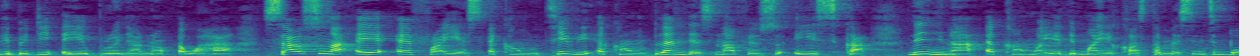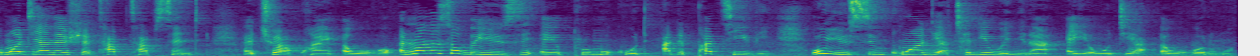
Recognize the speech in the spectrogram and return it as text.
na ɛbɛdi ɛyɛ bronya no wɔ ha saa nso na ɛyɛ air fryers ɛka ho TV ɛka ho blenders na afei nso ɛyɛ sika ne nyinaa ɛka ho a yɛde ma yɛ customers nti bɔ mmɔden ara hwɛ tap tap send Ɛkyerɛ kwan wɔ hɔ. Ɛno ara ne sɛ wo bɛ use ɛyɛ promo code Adepa TV. Wo use nko ara de akyɛdeɛ wei nyinaa ɛyɛ wo dea ɛwɔ hɔ nom.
